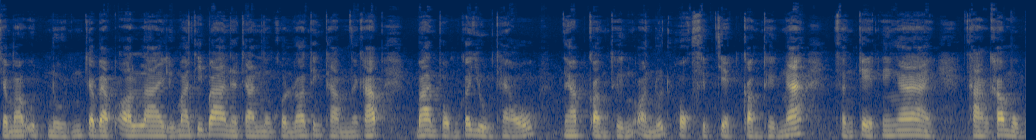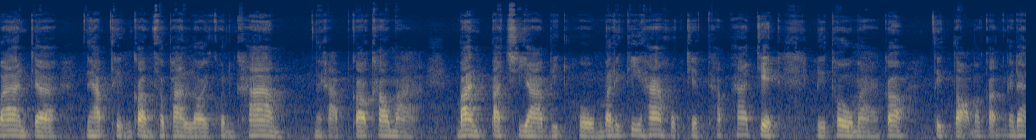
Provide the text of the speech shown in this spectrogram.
จะมาอุดหนุนจะแบบออนไลน์ หรือมาที่บ้านอาจารย์มงคลรอดทิ้งธรรมนะครับ บ้านผมก็อยู่แถวนะครับก่อนถึงอ่อนนุช67 ก่อนถึงนะ สังเกตง่ายๆ ทางเข้าหมู่บ้านจะนะครับถึงก่อนสะพานลอยคนข้ามนะครับ ก็เข้ามาบ้านปัชญาบิดโฮมบ้านเลขที่ 567ทับ57 หรือโทรมาก็ ติดต่อมาก่อนก็ได้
